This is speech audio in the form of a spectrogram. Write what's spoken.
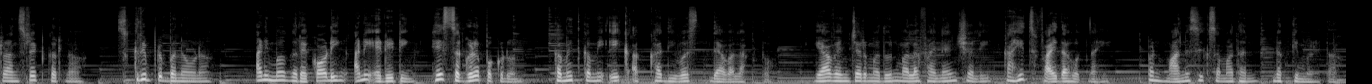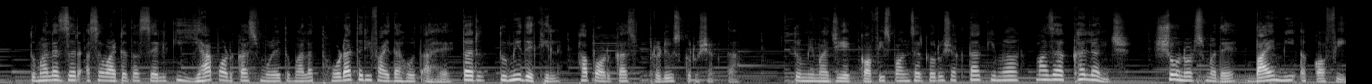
ट्रान्सलेट करणं, स्क्रिप्ट बनवणं आणि मग रेकॉर्डिंग आणि एडिटिंग हे सगळं पकडून कमीत कमी एक अख्खा दिवस द्यावा लागतो. या व्हेंचरमधून मला फायनान्शियली काहीच फायदा होत नाही, पण मानसिक समाधान नक्की मिळतं. तुम्हाला जर असं वाटत असेल की ह्या पॉडकास्टमुळे तुम्हाला थोडा तरी फायदा होत आहे तर तुम्ही देखील हा पॉडकास्ट प्रोड्यूस करू शकता तुम्ही माझी एक कॉफी स्पॉन्सर करू शकता किंवा माझा अख्खा लंच शो नोट्समध्ये बाय मी अ कॉफी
